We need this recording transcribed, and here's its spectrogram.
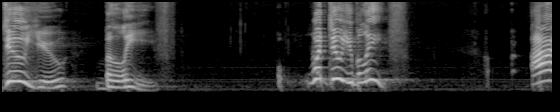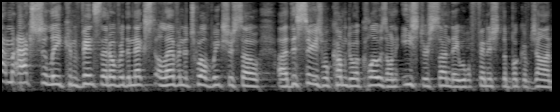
do you believe? What do you believe? I'm actually convinced that over the next 11 to 12 weeks or so, uh, this series will come to a close on Easter Sunday. We'll finish the book of John.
